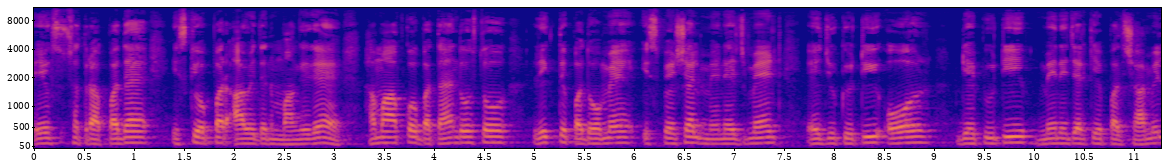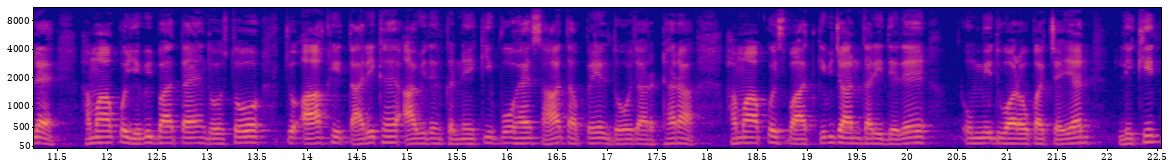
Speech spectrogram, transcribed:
एक सौ सत्रह पद है। इसके ऊपर आवेदन मांगे गए हैं। हम आपको बताएँ दोस्तों, रिक्त पदों में स्पेशल मैनेजमेंट एजुकेटिव और डेप्यूटी मैनेजर के पद शामिल है। हम आपको ये भी बताएँ दोस्तों, जो आखिरी तारीख है आवेदन करने की, वो है सात अप्रैल 2018 हम आपको इस बात की भी जानकारी दे दें उम्मीदवारों का चयन लिखित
